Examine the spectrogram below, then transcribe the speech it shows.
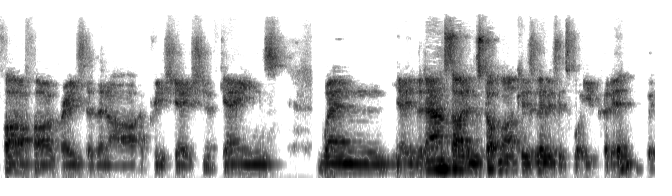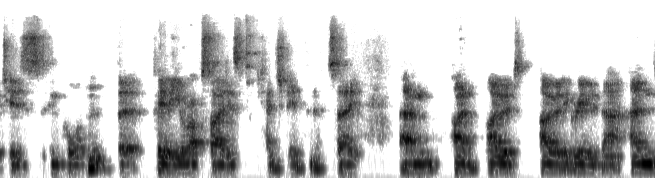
far, far greater than our appreciation of gains. When, you know, the downside in the stock market is limited to what you put in, which is important, but clearly your upside is potentially infinite. So um, I, I, would, I would agree with that. And,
